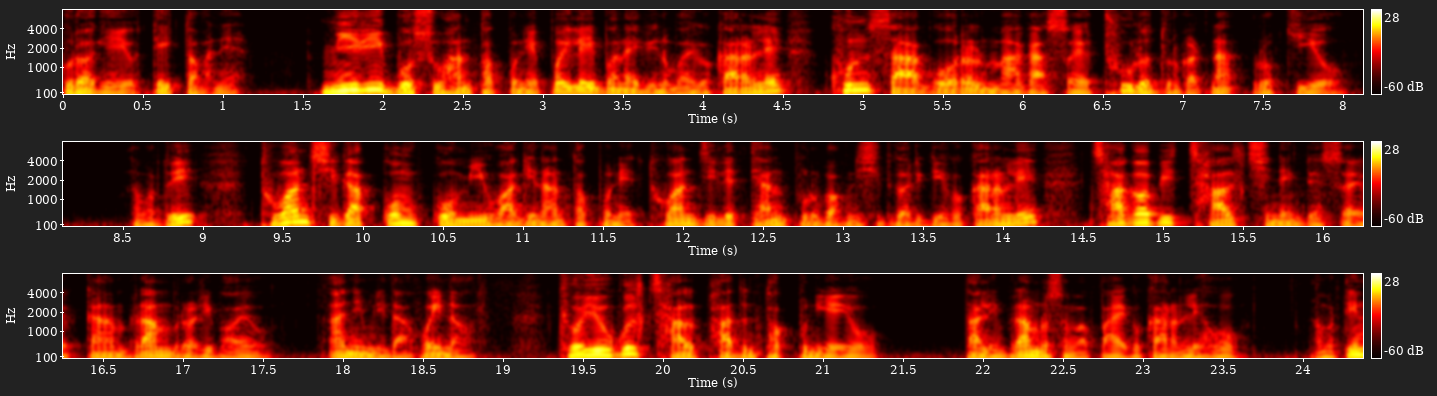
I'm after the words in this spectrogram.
कुरगेयो त्यही त भने मिरी बोसुहान तक्पुने पहिल्यै बनाइदिनु भएको कारणले खुन्सा गोरल मागासय ठुलो दुर्घटना रोकियो नम्बर दुई थुवानसिगा कोमकोमी वागिनान थकपुने थुवानजीले ध्यानपूर्वक निश्चित गरिदिएको कारणले छागबी छाल छिनेङ देशय काम राम्ररी भयो आनिम निदा होइन ख्योयुगुल छाल फादुन थकपुनियो तालिम राम्रोसँग पाएको कारणले हो नम्बर तिन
